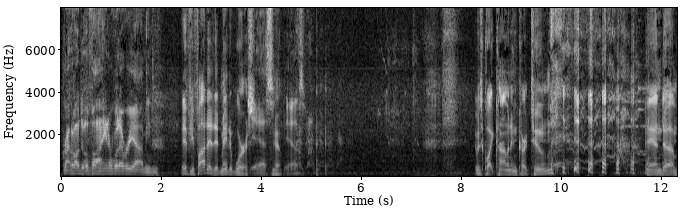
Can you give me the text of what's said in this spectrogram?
grab it onto a vine or whatever. Yeah. I mean, If you fought it, it made it worse. yes. Yeah. Yes. It was quite common in cartoons, and um,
